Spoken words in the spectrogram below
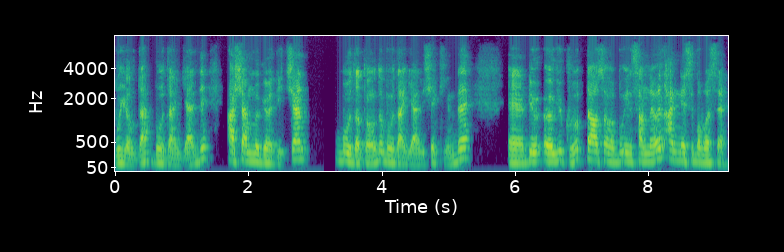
bu yılda, buradan geldi. Aşam Mıgırdiçyan burada doğdu, buradan geldi şeklinde e, bir örgü kurup daha sonra bu insanların annesi babası,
